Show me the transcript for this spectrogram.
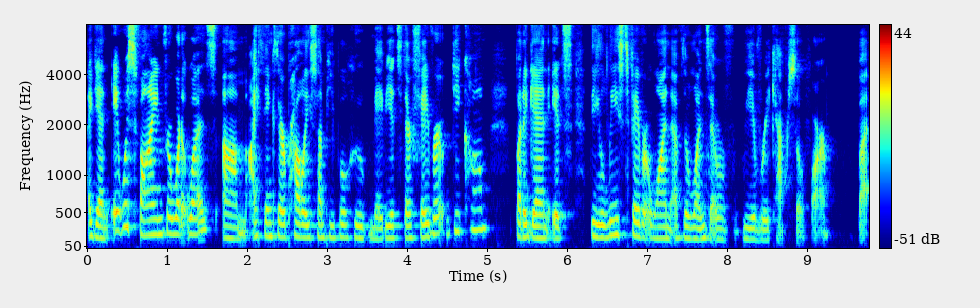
again, it was fine for what it was. Um, I think there are probably some people who maybe it's their favorite DCOM, but again, it's the least favorite one of the ones that we have recapped so far. But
